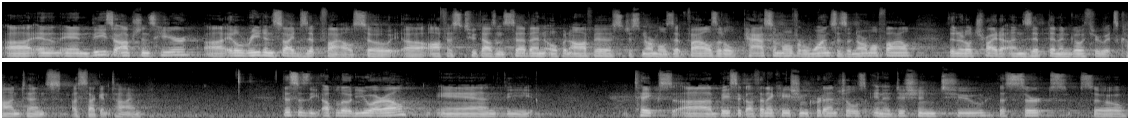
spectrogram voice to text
Uh, and, and, these options here, uh, it'll read inside zip files. So uh, Office 2007, Open Office, just normal zip files. It'll pass them over once as a normal file, then it'll try to unzip them and go through its contents a second time. This is the upload URL, and the takes uh, basic authentication credentials in addition to the certs. So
